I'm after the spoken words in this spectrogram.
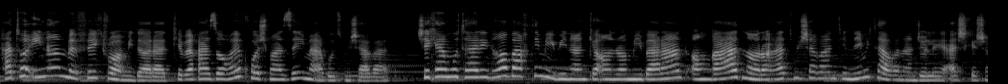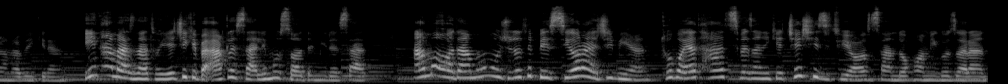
حتی این هم به فکر وامی دارد که به غذاهای خوشمزه ای مربوط می شود. شکمبوترین ها وقتی می بینند که آن را می برند آنقدر ناراحت می شوند که نمی توانند جلوی اشکشان را بگیرند. این هم از نتایجی که به عقل سلیم و ساده می رسد. اما آدم ها موجودات بسیار عجیبی هستن. تو باید حدس بزنی که چه چیزی توی آن صندوق ها می‌گذارند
